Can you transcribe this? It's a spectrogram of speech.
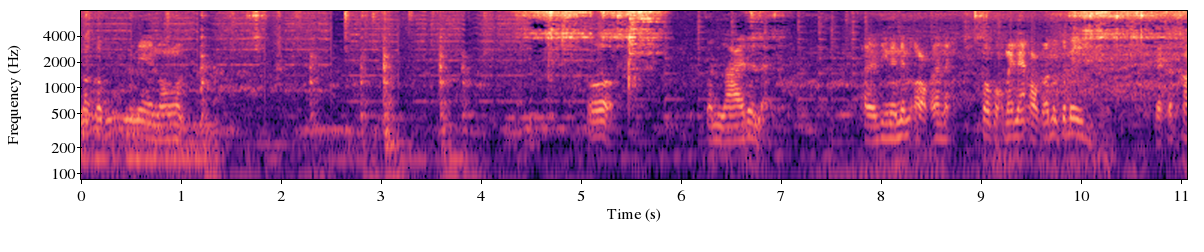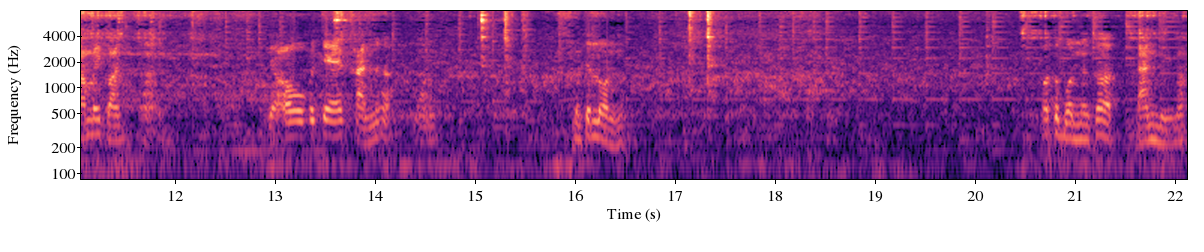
แล้วก็ไม่แน่นอนก็กันร้ายด้วยแหละอะไรจริงๆเนี่ยมันออกแล้วเนี่ยพอบอกไม่แน่ออกแล้วมันก็ไม่ แต่จะค้ำไว้ก่อน เดี๋ยวเอาประแจขันนะครับ มันจะหล่นเพราะตัวบนมันก็ดันอยู่เนาะ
